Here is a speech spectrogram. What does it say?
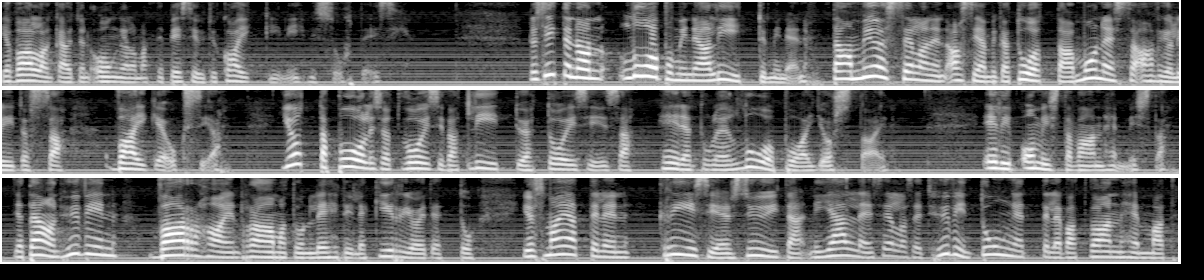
ja vallankäytön ongelmat, ne pesiytyy kaikkiin ihmissuhteisiin. No sitten on luopuminen ja liittyminen. Tämä on myös sellainen asia, mikä tuottaa monessa avioliitossa vaikeuksia. Jotta puolisot voisivat liittyä toisiinsa, heidän tulee luopua jostain eli omista vanhemmista. Ja tämä on hyvin varhain raamatun lehdille kirjoitettu. Jos mä ajattelen kriisien syitä, niin jälleen sellaiset hyvin tungettelevat vanhemmat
